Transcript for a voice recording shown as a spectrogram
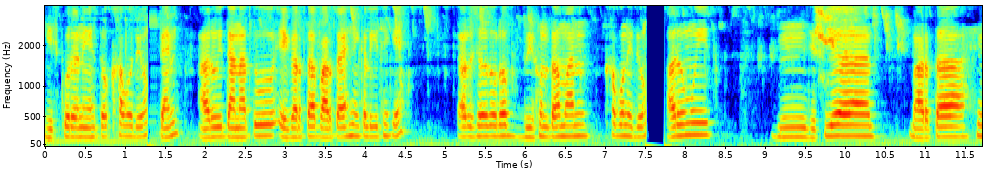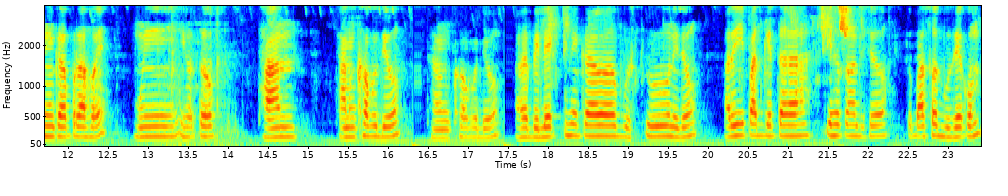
মিক্স কৰি আনি সিহঁতক খাব দিওঁ। টাইম আৰু দানাটো এঘাৰটা, বাৰটা সেনেকুৱা লাগি থাকে। তাৰপিছত অলপ দুই ঘণ্টামান খাব নিদিওঁ। আৰু মই যেতিয়া বাৰটা সেনেকুৱাৰ পৰা হয়, মই ইহঁতক ধান ধান খাব দিওঁ। ধান খাব দিওঁ। আৰু বেলেগ সেনেকুৱা বস্তু নিদিওঁ। আৰু এই পাতকেইটা কিহৰ কাৰণে দিছোঁ তো পাছত বুজে ক'ম।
